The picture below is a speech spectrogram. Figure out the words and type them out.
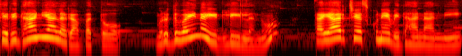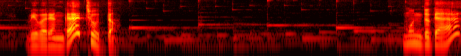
సిరిధాన్యాల రవ్వతో మృదువైన ఇడ్లీలను తయారు చేసుకునే విధానాన్ని వివరంగా చూద్దాం. ముందుగా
